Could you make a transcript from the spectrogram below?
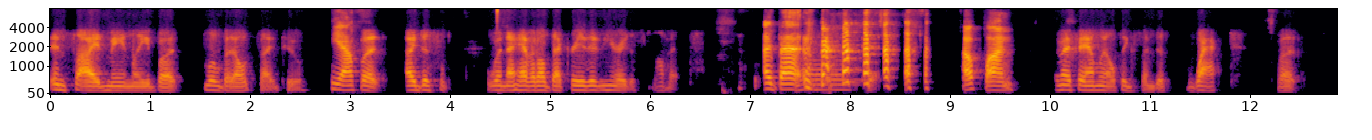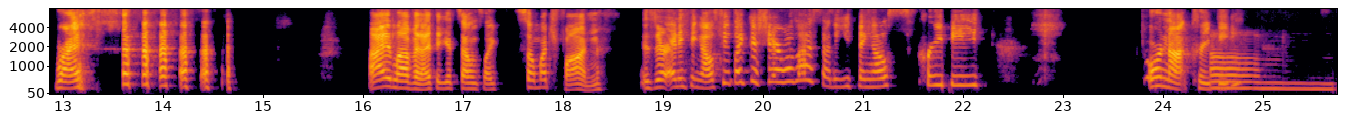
inside mainly, but a little bit outside too. Yeah, But I just when I have it all decorated in here, I just love it. I bet. How fun. And my family all thinks I'm just whacked, but Right. I love it. I think it sounds like so much fun. Is there anything else you'd like to share with us? Anything else creepy or not creepy? Um,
